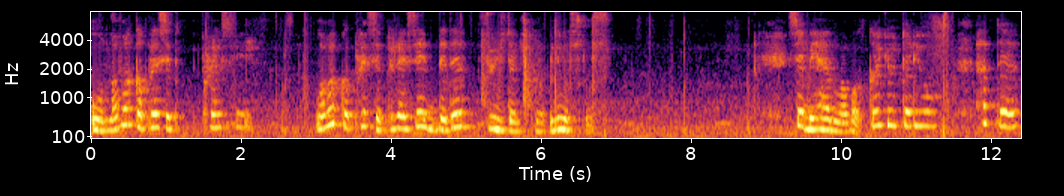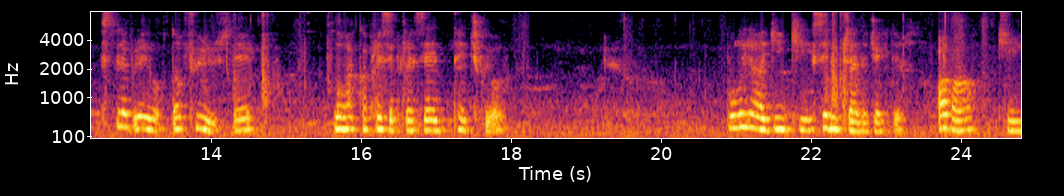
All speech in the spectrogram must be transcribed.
o lavaka presi presi lavaka presi presinde de füzden çıkıyor biliyorsunuz. Semih hem lavaka gönderiyor hem de Strebreo'da füze lavaka presi presente çıkıyor. Bunu yaygın ki sen yükselecektir. Ama ki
